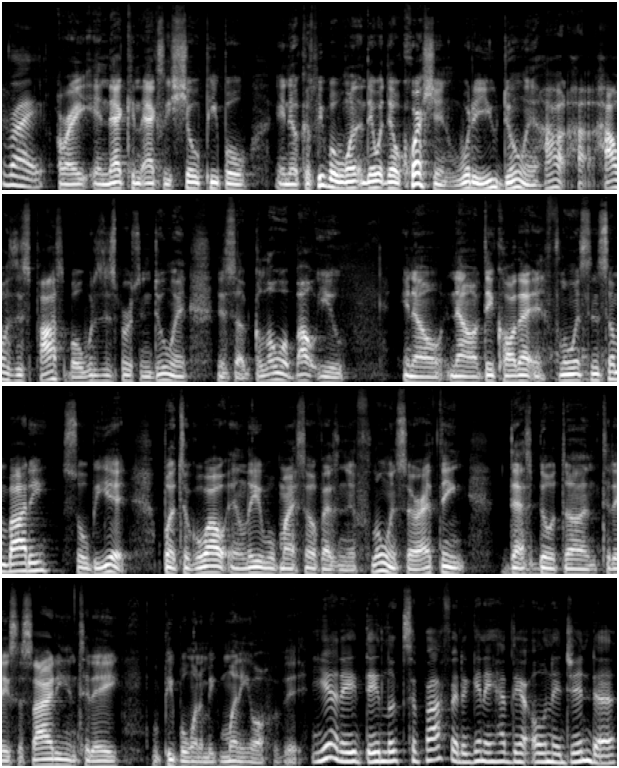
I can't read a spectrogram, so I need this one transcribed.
right All right, and that can actually show people, you know, because people want they they'll question, "What are you doing? How, how how is this possible? What is this person doing? There's a glow about you." You know, now if they call that influencing somebody, so be it. But to go out and label myself as an influencer, I think that's built on today's society and today people want to make money off of it. Yeah, they they look to profit. Again, they have their own agenda.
